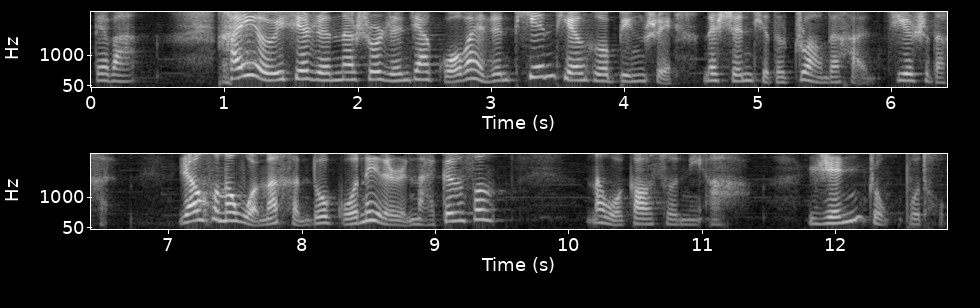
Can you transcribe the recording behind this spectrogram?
对吧？还有一些人呢，说人家国外人天天喝冰水，那身体都壮得很，结实得很。然后呢，我们很多国内的人呢跟风。那我告诉你啊，人种不同，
